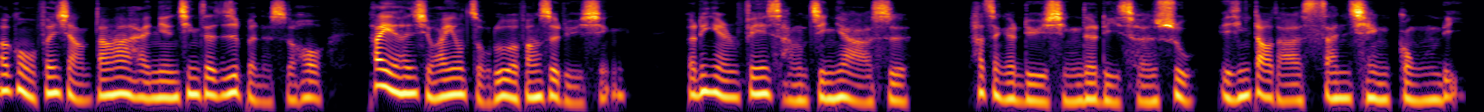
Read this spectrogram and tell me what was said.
他跟我分享，当他还年轻在日本的时候，他也很喜欢用走路的方式旅行。而令人非常惊讶的是，他整个旅行的里程数已经到达了三千公里，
